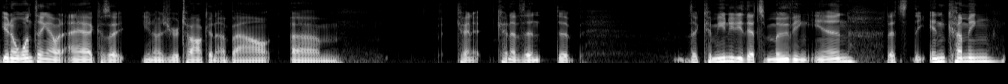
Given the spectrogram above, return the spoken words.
you know one thing I would add because I you know as you were talking about um, kind of kind of the the the community that's moving in, that's the incoming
